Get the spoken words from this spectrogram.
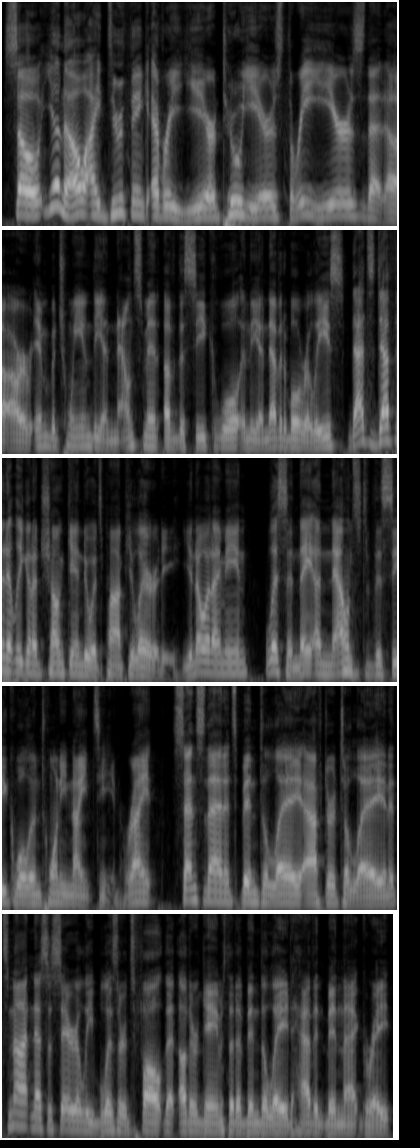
So, you know, I do think every year, two years, three years that uh, are in between the announcement of the sequel and the inevitable release, that's definitely going to chunk into its popularity. You know what I mean? Listen, they announced the sequel in 2019, right? Since then, it's been delay after delay, and it's not necessarily Blizzard's fault that other games that have been delayed haven't been that great.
